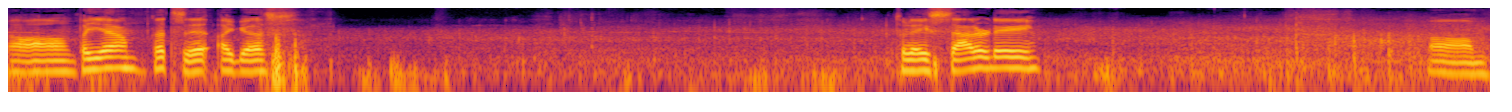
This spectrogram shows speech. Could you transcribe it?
Um, but yeah, that's it, I guess. Today's Saturday. Um,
